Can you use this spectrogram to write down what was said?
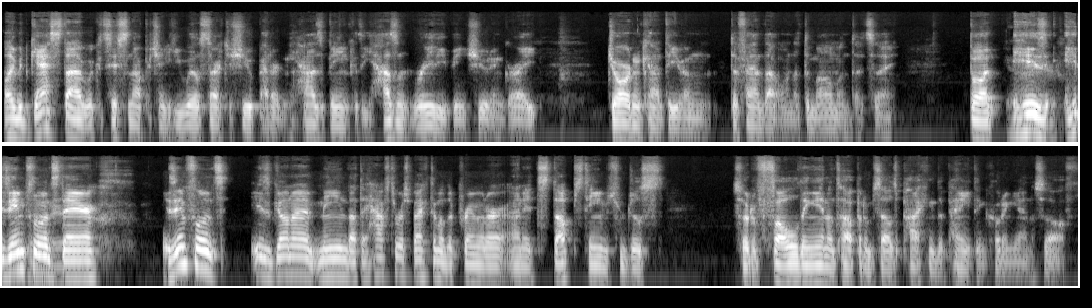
I would guess that with consistent opportunity, he will start to shoot better than he has been because he hasn't really been shooting great. Jordan can't even defend that one at the moment, I'd say. But Yeah, his his influence yeah. there, his influence is gonna mean that they have to respect him on the perimeter, and it stops teams from just sort of folding in on top of themselves, packing the paint, and cutting Giannis off.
